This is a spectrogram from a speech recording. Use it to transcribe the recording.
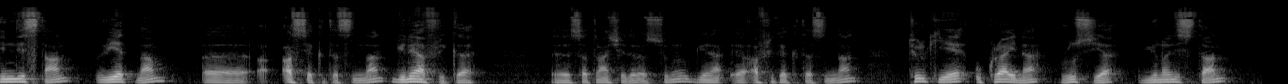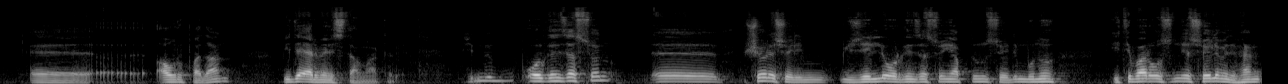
Hindistan, Vietnam, e, Asya kıtasından, Güney Afrika, Satranç Federasyonu Güney, Afrika kıtasından Türkiye, Ukrayna, Rusya, Yunanistan, Avrupa'dan bir de Ermenistan var tabii. Şimdi organizasyon e, şöyle söyleyeyim 150 organizasyon yaptığımı söyledim. Bunu itibar olsun diye söylemedim. Hem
